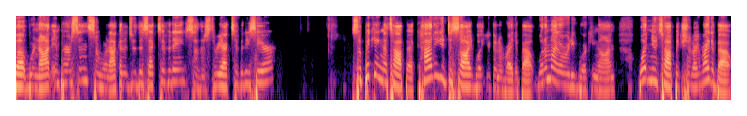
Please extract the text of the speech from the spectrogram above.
But we're not in person, so we're not going to do this activity. So there's three activities here. So picking a topic, how do you decide what you're going to write about? What am I already working on? What new topic should I write about?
